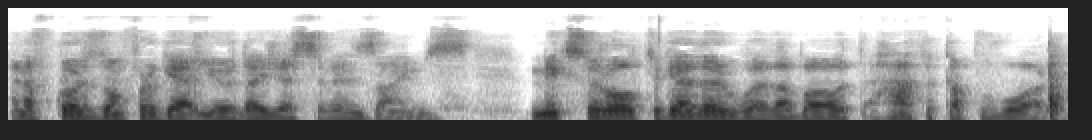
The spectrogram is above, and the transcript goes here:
And of course, don't forget your digestive enzymes. Mix it all together with about half a cup of water.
